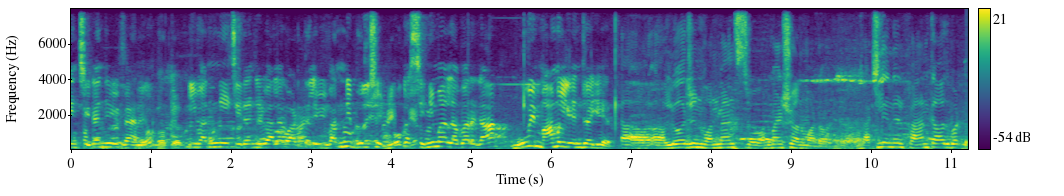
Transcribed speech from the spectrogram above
నేను చిరంజీవి ఫ్యాన్. ఇవన్నీ చిరంజీవి వాళ్ళకి వాడతలేవు ఇవన్నీ షిట్ ఒక సినిమా లవర్గా మూవీ మామూలుగా ఎంజాయ్ చేయరు. Allu Arjun one man's one man show అనమాట యాక్చువల్లీ నేను ఫ్యాన్ కాదు బట్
